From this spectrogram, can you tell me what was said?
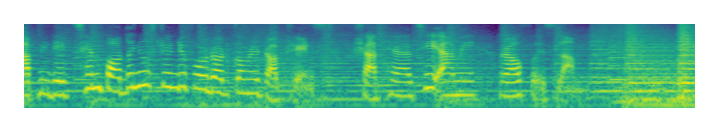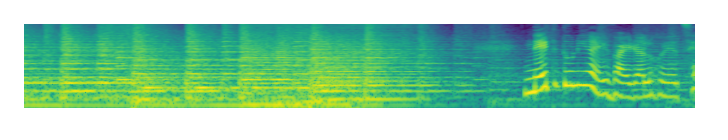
আপনি দেখছেন Padma news twenty four dot কমের টপ ট্রেন্ডস সাথে আছি আমি রাউফুল ইসলাম। নেট দুনিয়ায় ভাইরাল হয়েছে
